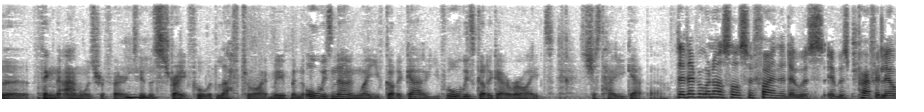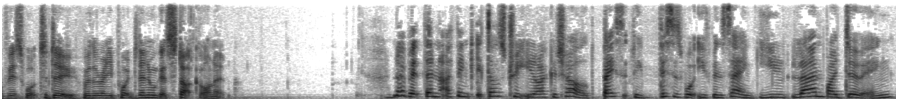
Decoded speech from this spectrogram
the thing that Anne was referring to, the mm. straightforward left to right movement, always knowing where you've got to go. You've always got to go right. It's just how you get there. Did everyone else also find that it was it was perfectly obvious what to do? Were there any point? Did anyone get stuck on it? No, but then I think it does treat you like a child. Basically, this is what you've been saying. You learn by doing,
